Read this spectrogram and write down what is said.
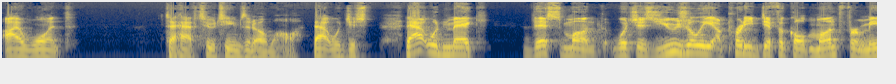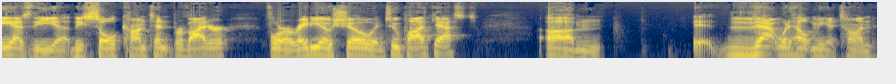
I want to have two teams in Omaha. That would just that would make this month, which is usually a pretty difficult month for me as the uh, the sole content provider for a radio show and two podcasts. Um, that would help me a ton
